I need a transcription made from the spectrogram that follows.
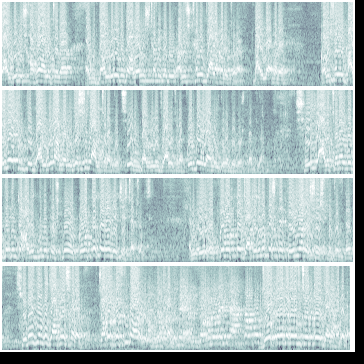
দলগুলো সহ আলোচনা এবং দলগুলোর মধ্যে অনানুষ্ঠানিক এবং আনুষ্ঠানিক যে আলাপ আলোচনা, বাইরে মানে কমিশনের বাইরেও কিন্তু দলগুলো আমরা নিজস্ব যে আলোচনা করছি এবং দলগুলো যে আলোচনা করবে বলে আমি ইতিমধ্যে ঘোষণা দিলাম। সেই আলোচনার মধ্যে কিন্তু অনেকগুলো প্রশ্নে ঐক্যমত্য তৈরির চেষ্টা চলছে। এবং এই ঐক্যমত্য যতগুলো প্রশ্নে তৈরি হবে শেষ পর্যন্ত, সেটাই কিন্তু জাতীয় সনদ জবরদস্তি জোর করে তো কোনো কিছু জায়গা হবে না।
